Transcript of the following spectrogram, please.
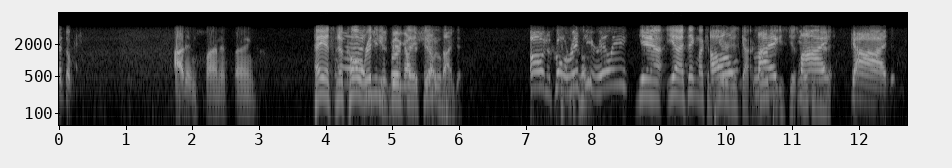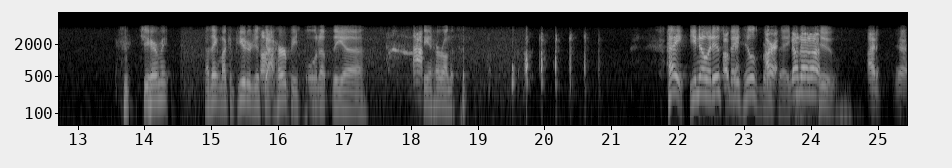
It's okay. I didn't sign a thing. hey, it's Nicole you Richie's just being on birthday the show too. signed it. Oh, Nicole Richie, really? Yeah, yeah. I think my computer oh, just got my, herpes just my looking at it. God. Did you hear me? I think my computer just Uh. got herpes pulling up the uh seeing her on the Hey, you know it is Okay. Faith Hill's All right. birthday No, no, no. too. I yeah,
